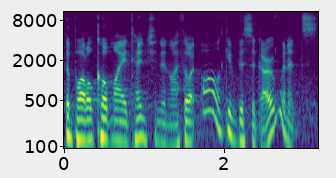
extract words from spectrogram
the bottle caught my attention, and I thought, oh, I'll give this a go when it's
